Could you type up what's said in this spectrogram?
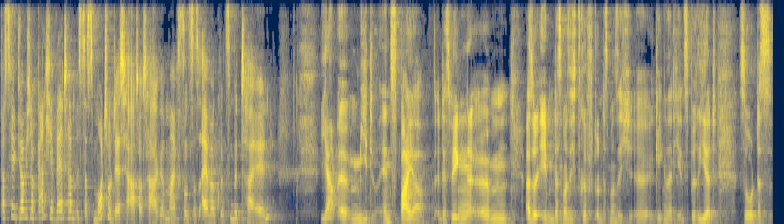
Was wir, glaube ich, noch gar nicht erwähnt haben, ist das Motto der Theatertage. Magst du uns das einmal kurz mitteilen? Ja, äh, Meet, Inspire. Deswegen, ähm, also eben, dass man sich trifft und dass man sich äh, gegenseitig inspiriert. So, das,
